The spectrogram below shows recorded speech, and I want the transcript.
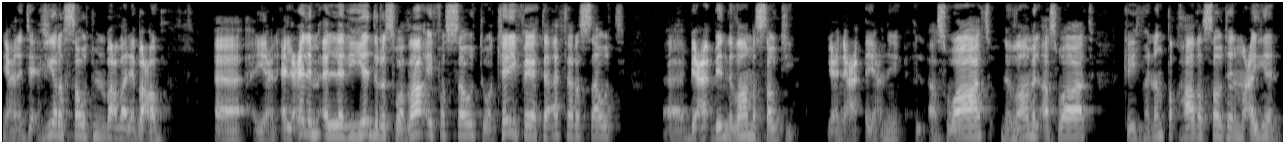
يعني تأثير الصوت من بعضه لبعض يعني العلم الذي يدرس وظائف الصوت وكيف يتأثر الصوت آه، بالنظام الصوتي. يعني يعني الأصوات نظام الأصوات كيف ننطق هذا الصوت المعين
